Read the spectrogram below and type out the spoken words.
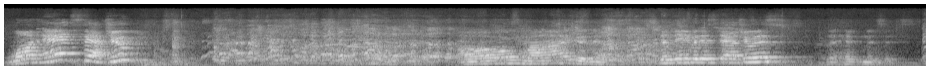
one, and statue. Oh my goodness. The name of this statue is? The hypnotist.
